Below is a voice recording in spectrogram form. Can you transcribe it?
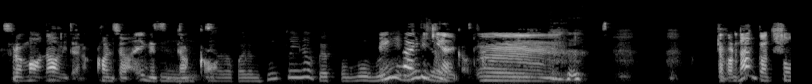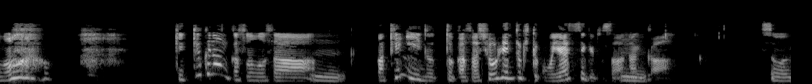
それはまあな、みたいな感じじゃない別になんか。いやだからでも本当になんかやっぱもう無理恋愛で無理じゃなきないいか。うーん。だからなんかその、結局なんかそのさ、うん。まあ、ケニーのとかさ、翔平の時とかも言われてたけどさ、うんなんか、そう、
